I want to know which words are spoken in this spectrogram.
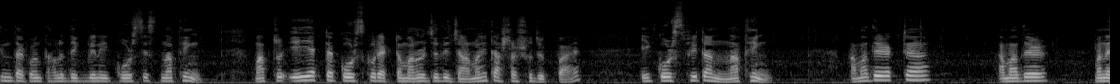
চিন্তা করেন, তাহলে দেখবেন এই কোর্স ইজ নাথিং মাত্র এই একটা কোর্স করে একটা মানুষ যদি জার্মানিতে আসার সুযোগ পায়, এই কোর্স ফিটা নাথিং আমাদের একটা, আমাদের মানে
